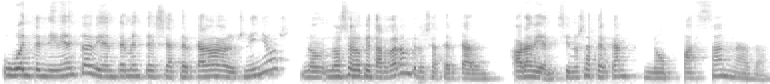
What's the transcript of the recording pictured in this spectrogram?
Hubo entendimiento, evidentemente se acercaron a los niños, no, sé lo que tardaron, pero se acercaron. Ahora bien, si no se acercan, no pasa nada.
